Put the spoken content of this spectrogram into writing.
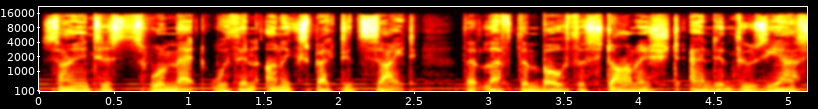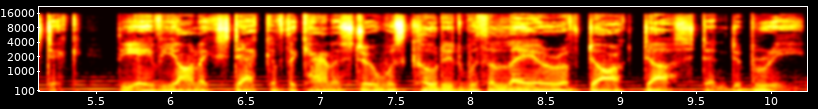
scientists were met with an unexpected sight that left them both astonished and enthusiastic. The avionics deck of the canister was coated with a layer of dark dust and debris.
